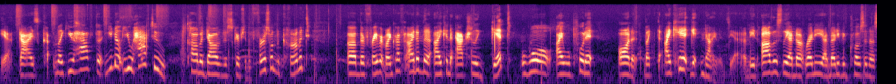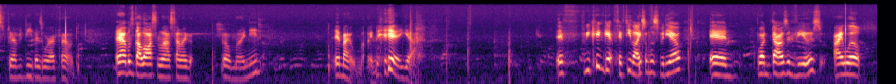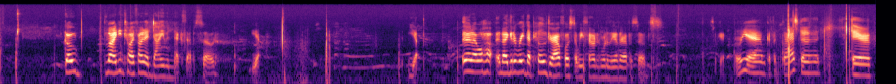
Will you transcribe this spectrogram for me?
Yeah, guys, like you have to, you know, you have to comment down in the description. The first one to comment um, their favorite Minecraft item that I can actually get, will I will put it on it. Like, the, I can't get diamonds yet. I mean, obviously, I'm not ready. I'm not even close enough to have deep as where I found. And I almost got lost in the last time I go mining. In my own mind. yeah. If we can get 50 likes on this video and 1,000 views, I will go mining until I find a diamond next episode. Yeah. Yep. And I will ha and I get to raid that pillager outpost that we found in one of the other episodes. Oh yeah, we got the glass done. There.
